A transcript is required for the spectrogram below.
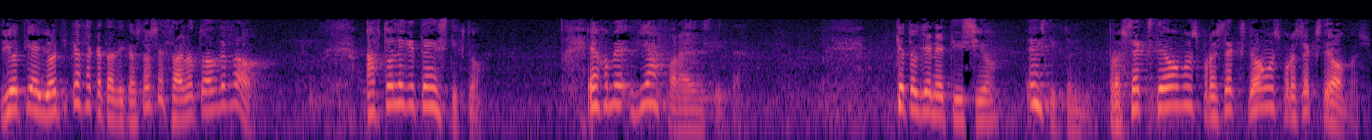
Διότι αλλιώτικα θα καταδικαστώ σε θάνατο αν δεν φάω. Αυτό λέγεται ένστικτο. Έχουμε διάφορα ένστικτα. Και το γενετήσιο ένστικτο είναι. Προσέξτε όμως, προσέξτε όμως, προσέξτε όμως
